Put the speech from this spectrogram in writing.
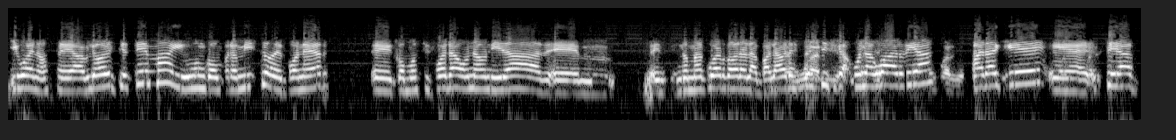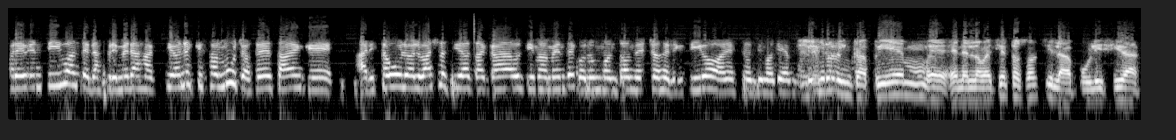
y bueno, se habló de ese tema y hubo un compromiso de poner eh, como si fuera una unidad eh, no me acuerdo ahora la palabra específica, una guardia, para que eh, sea preventivo ante las primeras acciones, que son muchos. Ustedes saben que Aristóbulo del Valle ha sido atacada últimamente con un montón de hechos delictivos en este último tiempo. Hicieron hincapié eh, en, el 911 y la publicidad.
